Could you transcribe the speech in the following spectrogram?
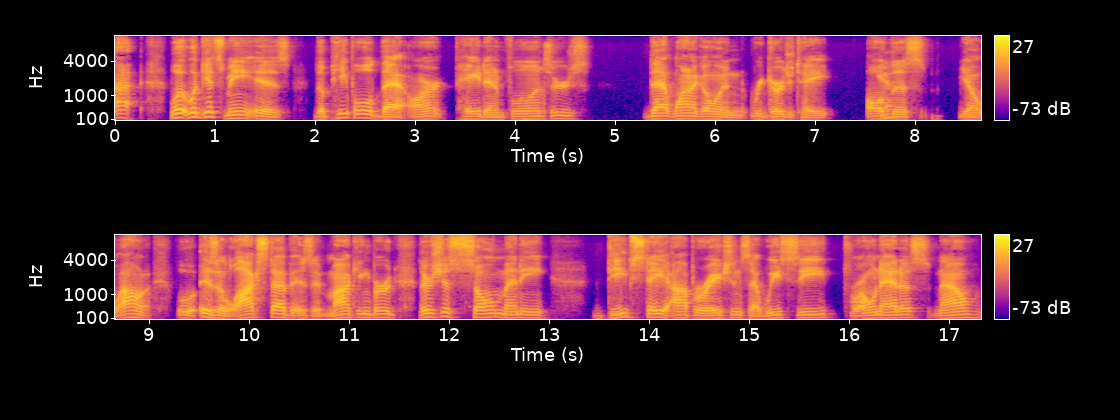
I, what what gets me is the people that aren't paid influencers that want to go and regurgitate all Yeah. this, you know, I don't, is it Lockstep? Is it Mockingbird? There's just so many deep state operations that we see thrown at us now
